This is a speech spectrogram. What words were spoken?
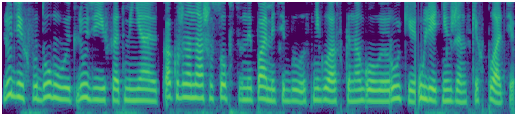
Люди их выдумывают, люди их отменяют. Как уже на нашей собственной памяти было с неглаской на голые руки у летних женских платьев.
